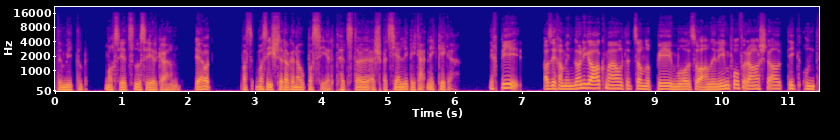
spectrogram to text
damit. Ich mache es jetzt noch sehr gerne. Ja. Was, was ist denn da genau passiert? Hat es da eine spezielle Begegnung gegeben? Ich bin, also ich habe mich noch nicht angemeldet, sondern bin mal so an einer Infoveranstaltung und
